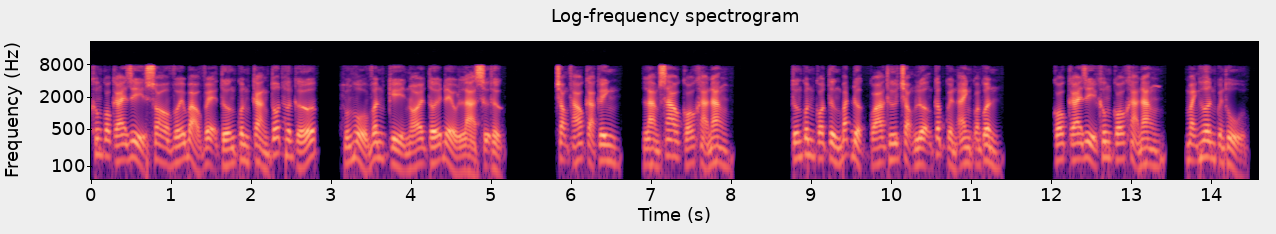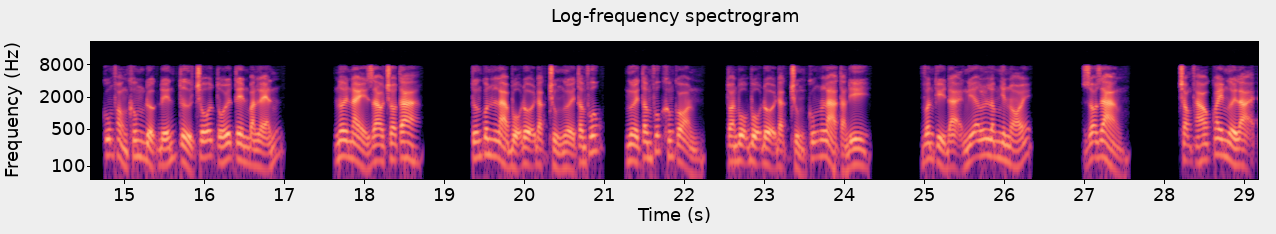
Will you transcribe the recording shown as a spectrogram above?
Không có cái gì so với bảo vệ tướng quân càng tốt hơn cớ, huống hồ Vân Kỳ nói tới đều là sự thực. Trọng pháo cả kinh, làm sao có khả năng? Tướng quân có từng bắt được quá thứ trọng lượng cấp quyền anh quan quân. Có cái gì không có khả năng, mạnh hơn quyền thủ, cũng phòng không được đến từ chỗ tối tên bắn lén. Nơi này giao cho ta. Tướng quân là bộ đội đặc chủng người tâm phúc, người tâm phúc không còn, toàn bộ bộ đội đặc chủng cũng là tàn đi. Vân Kỳ đại nghĩa lâm nhiên nói. Rõ ràng. Trọng tháo quay người lại,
